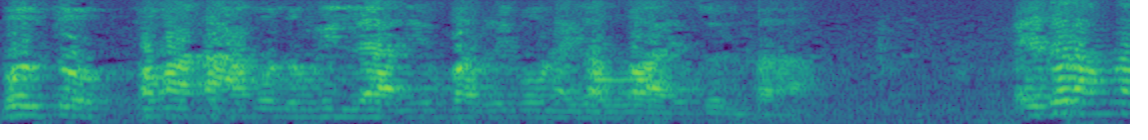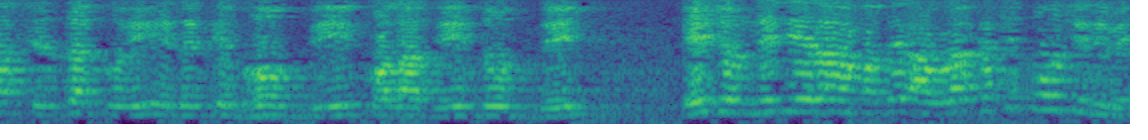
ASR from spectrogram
বলতো এদের আমরা চিন্তা করি, এদেরকে ভোগ দিই, কলা দিই, দুধ দিই। এই জন্য যে এরা আমাদের আল্লাহর কাছে পৌঁছে দিবে।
